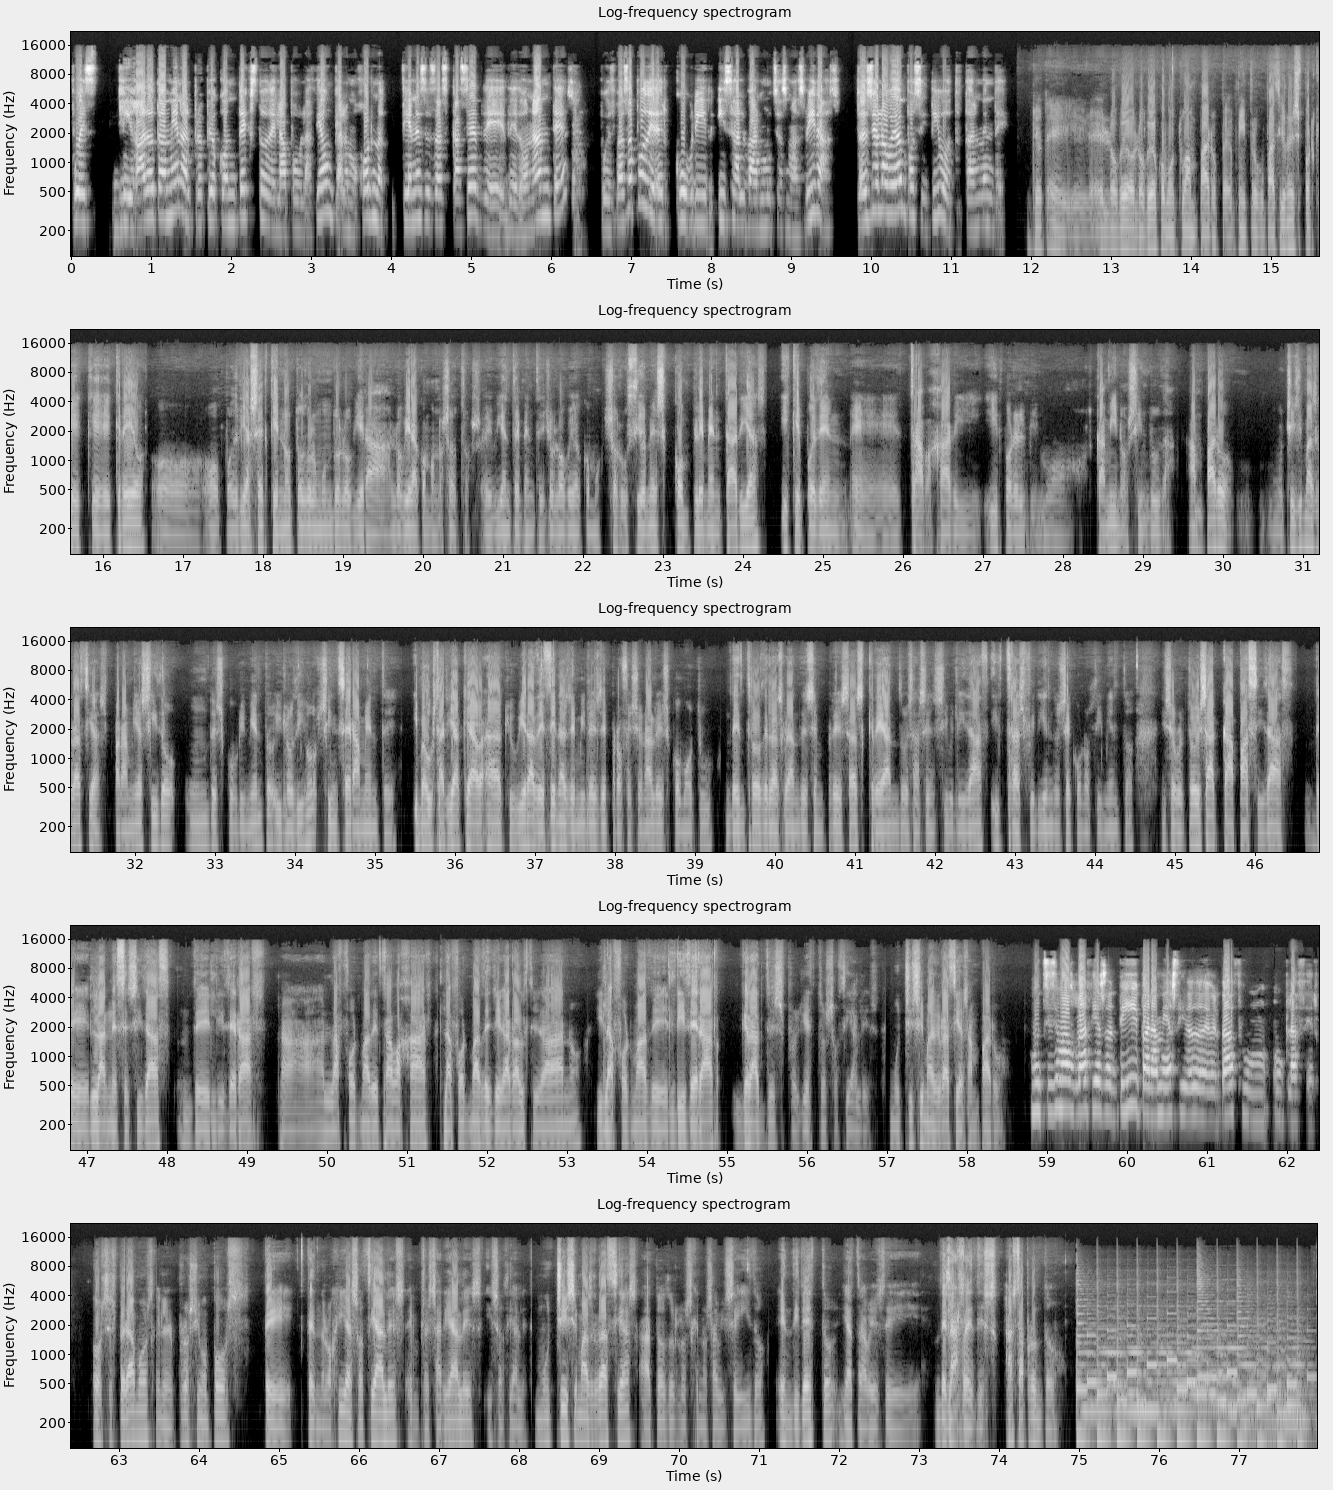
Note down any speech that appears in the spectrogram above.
pues ligado también al propio contexto de la población, que a lo mejor no tienes esa escasez de, de donantes, pues vas a poder cubrir y salvar muchas más vidas. Entonces yo lo veo en positivo totalmente. Yo eh, lo veo, lo veo como tu amparo. Pero mi preocupación es porque creo o, podría ser que no todo el mundo lo viera, lo viera como nosotros. Evidentemente, yo lo veo como soluciones complementarias y que pueden eh, trabajar y ir por el mismo camino, sin duda. Amparo, muchísimas gracias. Para mí ha sido un descubrimiento y lo digo sinceramente. Y me gustaría que, que, hubiera decenas de miles de profesionales como tú dentro de las grandes empresas creando esa sensibilidad y transfiriendo ese conocimiento y sobre todo esa capacidad de la necesidad de liderar la, la, forma de trabajar, la forma de llegar al ciudadano y la forma de liderar grandes proyectos sociales. Muchísimas gracias, Amparo. Muchísimas gracias a ti y para mí ha sido de verdad un, un placer. Os esperamos en el próximo post de tecnologías sociales, empresariales y sociales. Muchísimas gracias a todos los que nos habéis seguido en directo y a través de, de las redes. Hasta pronto.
